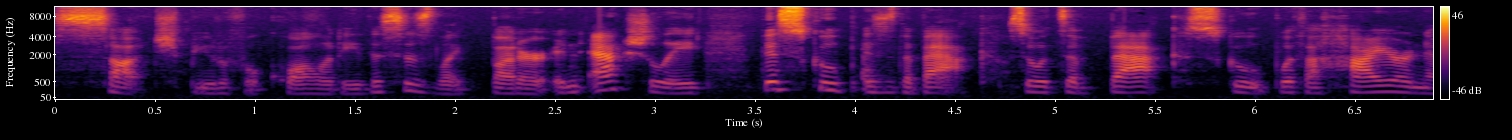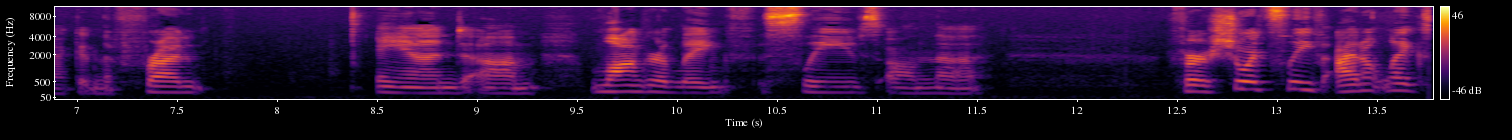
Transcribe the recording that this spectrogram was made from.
such beautiful quality. This is like butter. And actually, this scoop is the back. So it's a back scoop with a higher neck in the front and um, longer length sleeves on the for short sleeve, I don't like,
